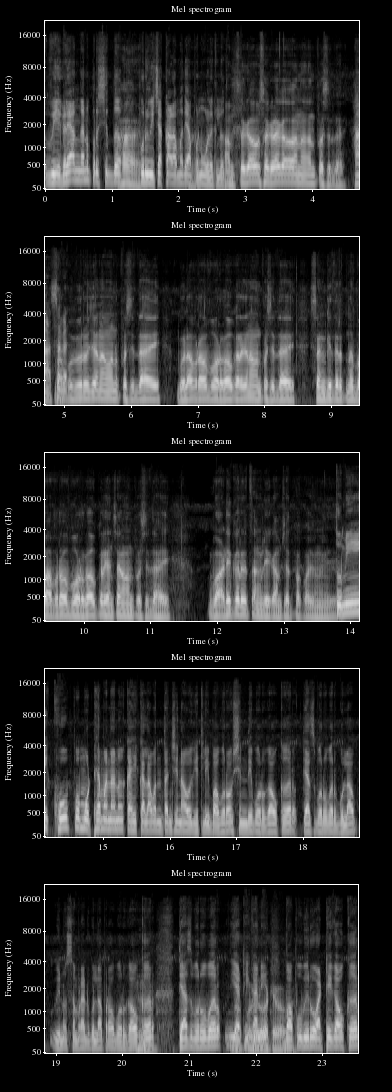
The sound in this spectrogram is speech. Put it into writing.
वेगळ्या अंगानं प्रसिद्ध. पूर्वीच्या काळामध्ये आपण ओळखलं आमचं गाव सगळ्या गावानं प्रसिद्ध आहे. हा सगळं बापू बिरूच्या नावानं प्रसिद्ध आहे गुलाबराव बोरगावकरच्या नावानं प्रसिद्ध आहे संगीतरत्न बाबुराव बोरगावकर यांच्या नावानं प्रसिद्ध आहे. वाडेकर चांगले एक आमच्यात तुम्ही खूप मोठ्या मनानं काही कलावंतांची नावं घेतली. बाबूराव शिंदे बोरगावकर त्याचबरोबर गुलाब विनोद सम्राट गुलाबराव बोरगावकर त्याचबरोबर या ठिकाणी वाटेगावकर. बापूबिरू वाटेगावकर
